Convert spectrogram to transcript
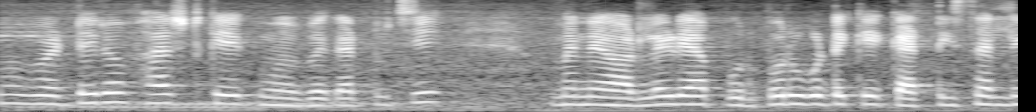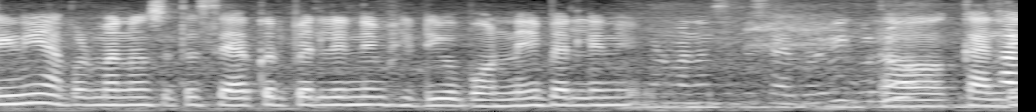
ମୋ ବର୍ଥଡେର ଫାଷ୍ଟ କେକ୍ ମୁଁ ଏବେ କାଟୁଛି ମାନେ ଅଲରେଡ଼ି ଆ ପୂର୍ବରୁ ଗୋଟେ କିଏ କାଟି ସାରିଲିଣି ଆପଣମାନଙ୍କ ସହିତ ସେୟାର କରିପାରିଲିନି ଭିଡ଼ିଓ ବନେଇ ପାରିଲିନି ତ କାଲି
